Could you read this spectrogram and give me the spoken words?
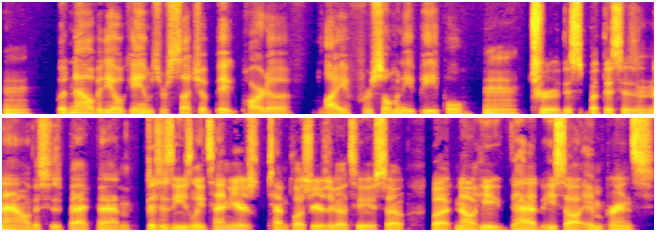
Hmm. but now video games are such a big part of life for so many people. Hmm, true. This, but this isn't now. This is back then. This is easily ten years, ten plus years ago too. So, but no, he had he saw imprints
